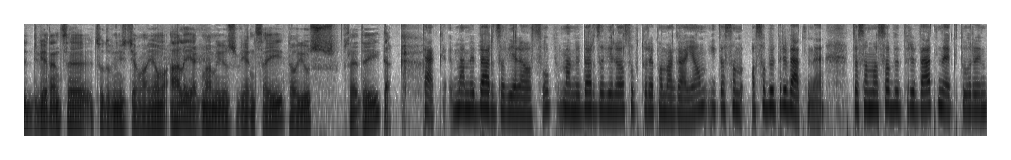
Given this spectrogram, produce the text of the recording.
y, dwie ręce cudownie działają, ale ale jak mamy już więcej, to już wtedy i tak. Tak, mamy bardzo wiele osób, mamy bardzo wiele osób, które pomagają i to są osoby prywatne. To są osoby prywatne, którym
